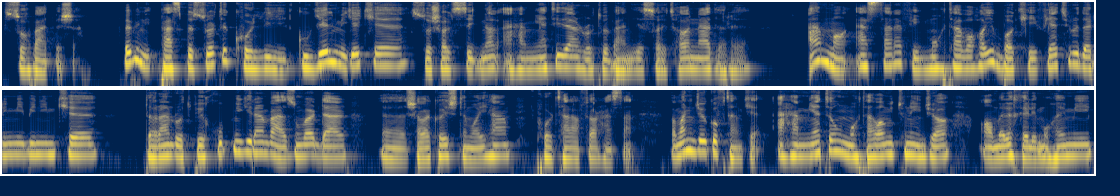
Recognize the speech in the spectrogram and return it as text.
صحبت بشه. ببینید پس به صورت کلی گوگل میگه که سوشال سیگنال اهمیتی در رتبه بندی سایت ها نداره اما از طرفی محتواهای با کیفیتی رو داریم می‌بینیم که دارن رتبه خوب می‌گیرن و از اونور در شبکه اجتماعی هم پرطرفدار هستن. و من اینجا گفتم که اهمیت اون محتوا می‌تونه اینجا عامل خیلی مهمی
